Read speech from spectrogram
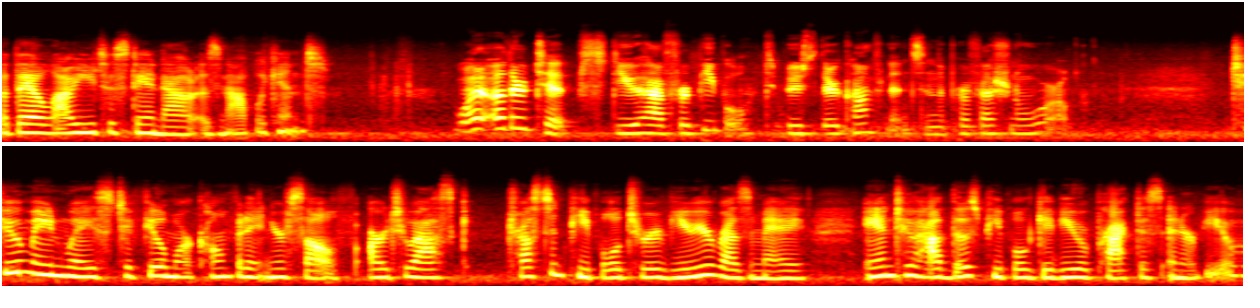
but they allow you to stand out as an applicant. What other tips do you have for people to boost their confidence in the professional world? Two main ways to feel more confident in yourself are to ask trusted people to review your resume and to have those people give you a practice interview.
